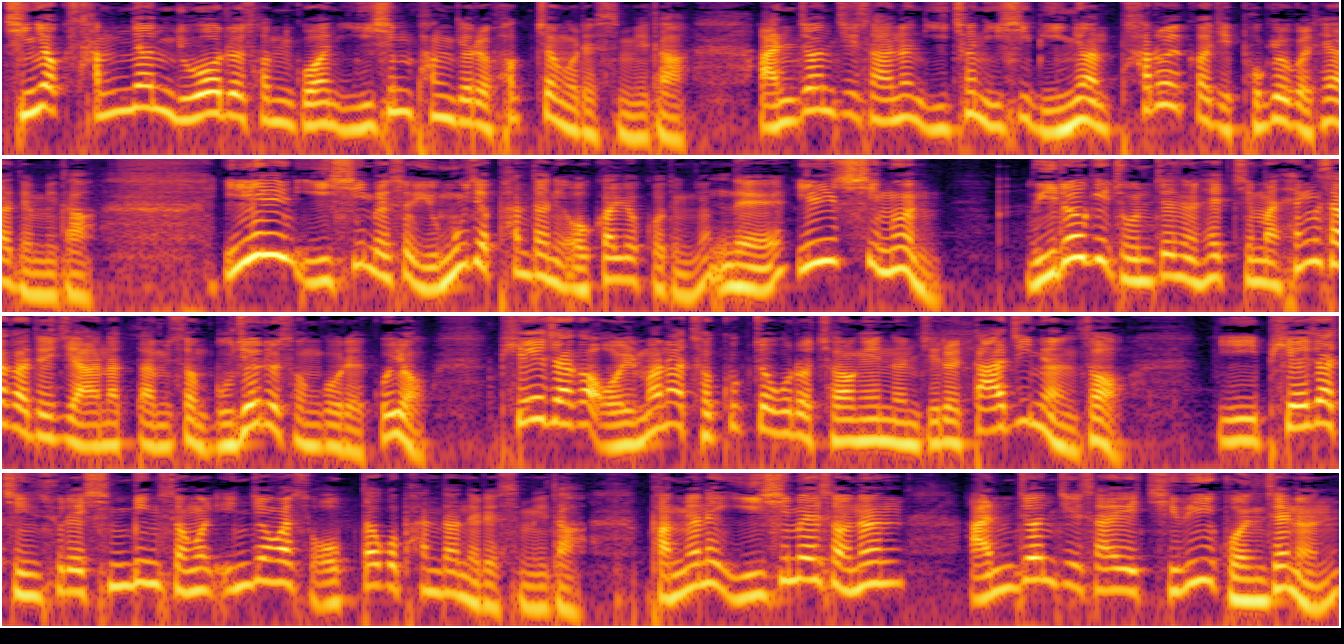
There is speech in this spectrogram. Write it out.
징역 3년 6월을 선고한 2심 판결을 확정을 했습니다. 안 전 지사는 2022년 8월까지 복역을 해야 됩니다. 1, 2심에서 유무죄 판단이 엇갈렸거든요. 네. 1심은 위력이 존재는 했지만 행사가 되지 않았다면서 무죄를 선고를 했고요. 피해자가 얼마나 적극적으로 저항했는지를 따지면서 이 피해자 진술의 신빙성을 인정할 수 없다고 판단을 했습니다. 반면에 2심에서는 안전지사의 지휘 권세는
